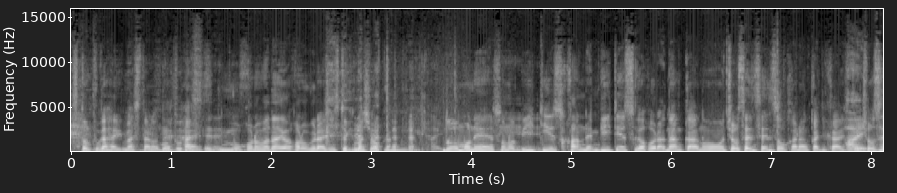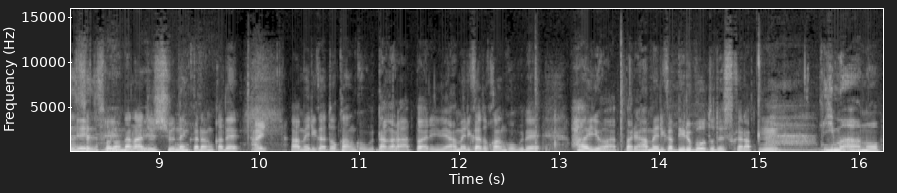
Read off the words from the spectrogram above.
ストップが入りましたので、はい、もうこの話題はこのぐらいにしときましょうか。どうもね、その BTS 関連、BTS がほら、なんかあの朝鮮戦争かなんかに関して、朝鮮戦争の70周年かなんかで、アメリカと韓国、だからやっぱりね、アメリカと韓国で配慮はやっぱりアメリカビルボードですから、今あの、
